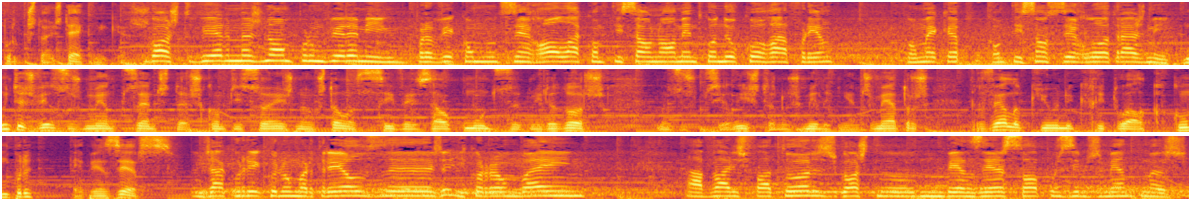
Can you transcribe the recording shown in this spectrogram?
por questões técnicas. Gosto de ver, mas não por me ver a mim, para ver como desenrola a competição normalmente quando eu corro à frente como é que a competição se desenrolou atrás de mim. Muitas vezes os momentos antes das competições não estão acessíveis ao comum dos admiradores, mas o especialista nos 1500 metros revela que o único ritual que cumpre é benzer-se. Já corri com o número 13 eh, e correu bem. Há vários fatores, gosto de me benzer só por simplesmente, mas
